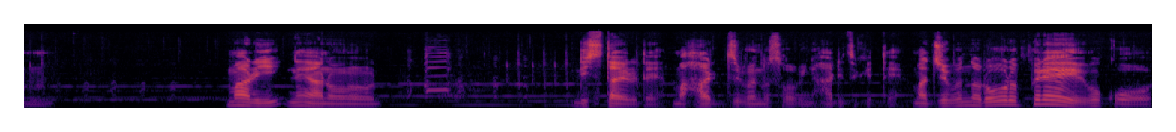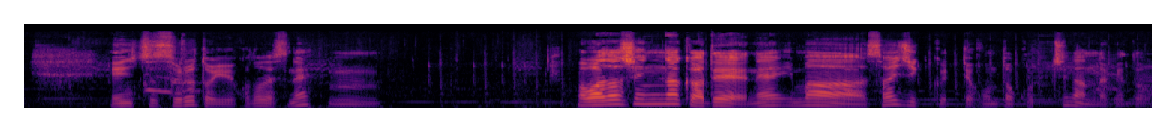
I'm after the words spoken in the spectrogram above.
うん。まあ、ね、あの、リスタイルで、まあ、自分の装備に貼り付けて、まあ、自分のロールプレイをこう演出するということですね。うんまあ、私の中でね、今、サイジックって本当はこっちなんだけど、うん、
